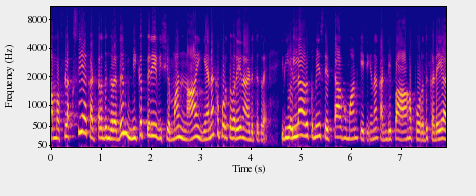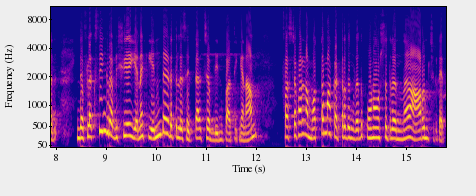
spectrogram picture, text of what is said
நம்ம ஃப்ளக்ஸியாக கட்டுறதுங்கிறது மிகப்பெரிய விஷயமா நான் எனக்கு பொறுத்தவரையும் நான் எடுத்துக்கிறேன். இது எல்லாருக்குமே செட் ஆகுமான்னு கேட்டிங்கன்னா கண்டிப்பாக ஆக போகிறது கிடையாது. இந்த ஃப்ளெக்ஸிங்கிற விஷயம் எனக்கு எந்த இடத்துல செட் ஆச்சு அப்படின்னு பார்த்தீங்கன்னா ஃபர்ஸ்ட் ஆஃப் ஆல் நான் மொத்தமாக கட்டுறதுங்கிறது போன வருஷத்துல இருந்து தான் ஆரம்பிச்சுக்கிட்டேன்.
